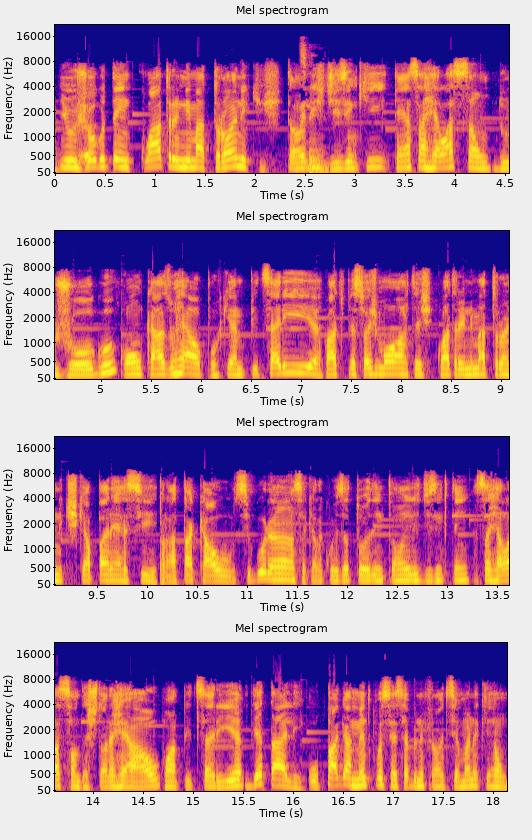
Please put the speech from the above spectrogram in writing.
E o jogo tem quatro animatronics, então eles Sim. dizem que tem essa relação do jogo com o caso real, porque é uma pizzaria, quatro pessoas mortas, quatro animatronics que aparecem pra atacar o segurança, aquela coisa toda. Então eles dizem que tem essa relação da história real com a pizzaria. E detalhe, o pagamento que você recebe no final de semana, que são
